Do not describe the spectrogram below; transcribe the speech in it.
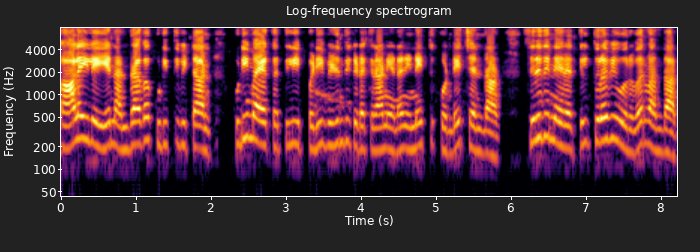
காலையிலேயே நன்றாக குடித்து விட்டான். குடிமயக்கத்தில் இப்படி விழுந்து கிடக்கிறான் என நினைத்து கொண்டே சென்றான். சிறிது நேரத்தில் துறவி ஒருவர் வந்தார்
